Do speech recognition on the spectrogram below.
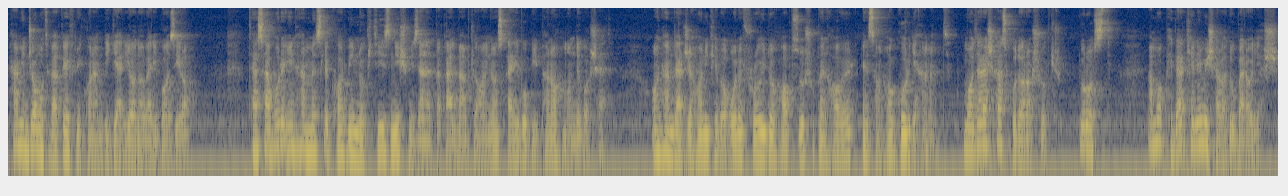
همینجا متوقف می کنم دیگر یادآوری بازی را. تصور این هم مثل کاردی نکتیز نیش می‌زند به قلبم که آیناز غریب و بیپناه مانده باشد. آن هم در جهانی که به قول فروید و هابز و شوپنهاور انسانها گرگ همند مادرش هست خدا را شکر. درست. اما پدر که نمی شود او برایش.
